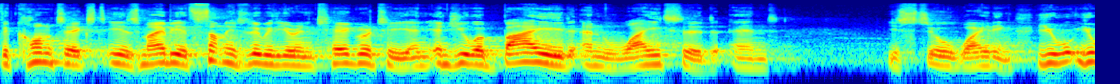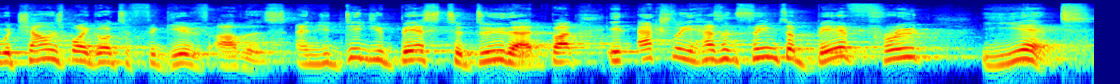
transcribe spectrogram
the context is, maybe it's something to do with your integrity, and, and you obeyed and waited and you're still waiting. You, you were challenged by God to forgive others, and you did your best to do that, but it actually hasn't seemed to bear fruit yet.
